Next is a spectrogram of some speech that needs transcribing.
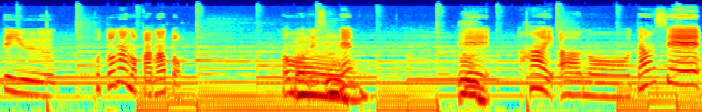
っていうことなのかなと思うんですよね。うん。で、はいあの男性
